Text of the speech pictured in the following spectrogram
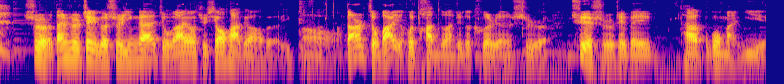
是，但是这个是应该酒吧要去消化掉的一部分。哦当然，酒吧也会判断这个客人是确实这杯他不够满意，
